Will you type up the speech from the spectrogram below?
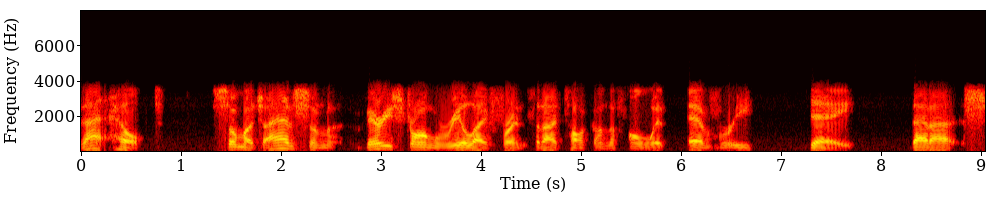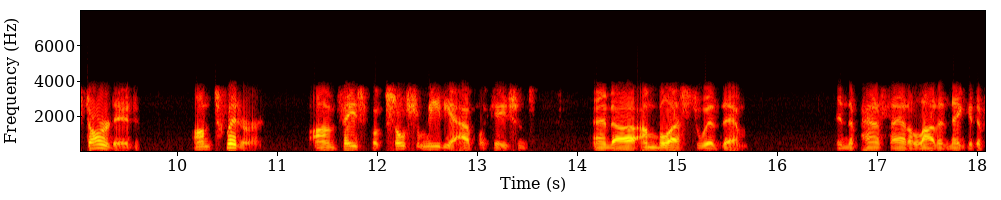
that helped so much. I have some very strong real life friends that I talk on the phone with every day that I started on Twitter, on Facebook, social media applications, and uh, I'm blessed with them. In the past, I had a lot of negative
